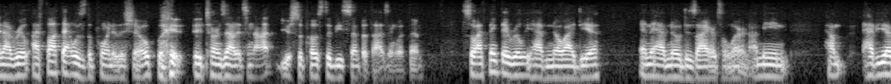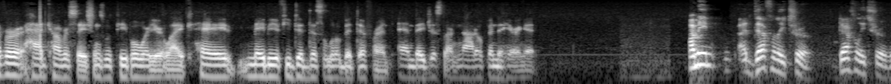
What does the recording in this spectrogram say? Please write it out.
And i real i thought that was the point of the show but it, it turns out it's not. You're supposed to be sympathizing with them. So i think they really have no idea and they have no desire to learn. I mean how have you ever had conversations with people where you're like, hey, maybe if you did this a little bit different, and they just are not open to hearing it? I mean, uh, definitely true. Definitely true.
